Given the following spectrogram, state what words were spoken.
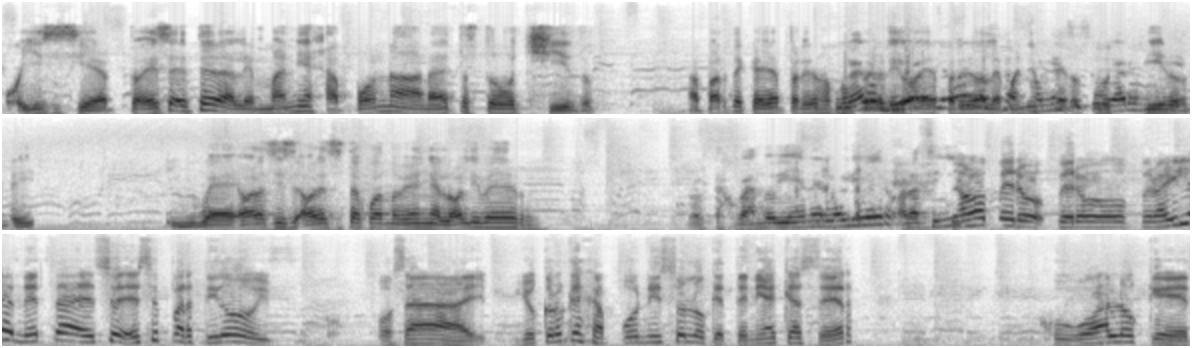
Oye, sí es cierto. Ese, ese de Alemania-Japón, no, la neta estuvo chido. Aparte que haya perdido Japón, pero digo, haya perdido Alemania, pero estuvo chido. sí. Y güey, ahora sí, ahora sí está jugando bien el Oliver. ¿No está jugando bien el Oliver? Ahora sí. No, pero, pero, pero ahí la neta, ese, ese partido, o sea, yo creo que Japón hizo lo que tenía que hacer, jugó a lo que,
